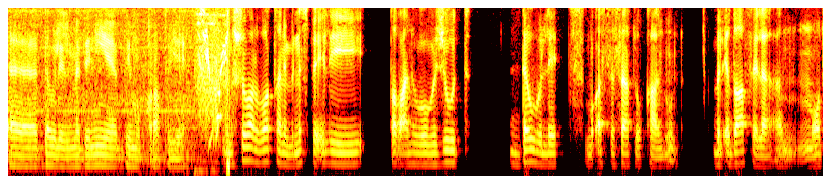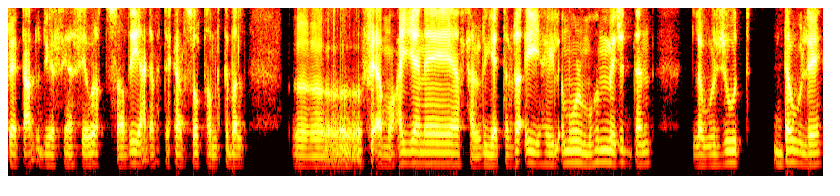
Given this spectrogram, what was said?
الدولة المدنية الديمقراطية. المشروع الوطني بالنسبة لي طبعا هو وجود دولة مؤسسات وقانون بالإضافة لمواضيع التعددية السياسية والاقتصادية عدم احتكار السلطة من قبل فئة معينة حرية الرأي هي الأمور مهمة جدا لوجود دولة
